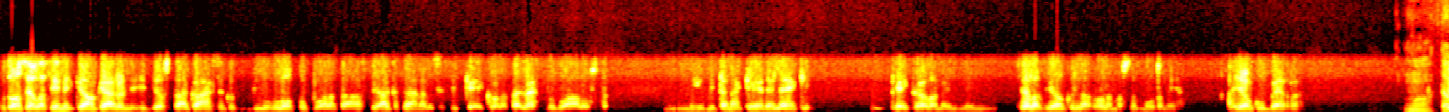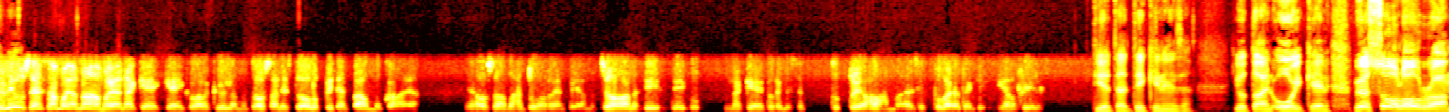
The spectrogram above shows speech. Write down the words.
Mutta on sellaisia, mitkä on käynyt niin jostain 80-luvun loppupuolelta asti aika säännöllisesti keikoilla tai 90-luvun alusta, niin, mitä näkee edelleenkin keikoilla, niin, niin sellaisia on kyllä olemassa muutamia, tai jonkun verran. No, Hyvin usein samoja naamoja näkee keikoilla kyllä, mutta osa niistä on ollut pitempään mukana ja ja osa on vähän tuoreempia. Mutta se on aina siistiä, kun näkee eturivissä tuttuja hahmoja ja sitten tulee jotenkin hieno fiilis. Tietää tekineensä jotain oikein. Myös soolouraa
